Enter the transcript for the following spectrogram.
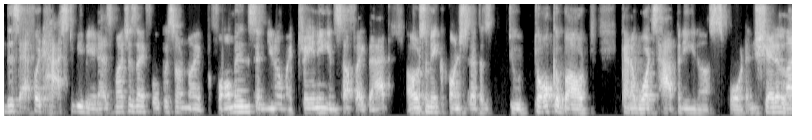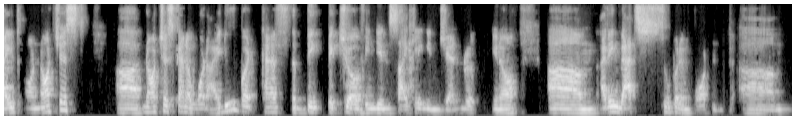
this, effort has to be made as much as I focus on my performance and you know my training and stuff like that. I also make a conscious effort to talk about kind of what's happening in our sport and shed a light on not just uh, not just kind of what I do, but kind of the big picture of Indian cycling in general. You know, um, I think that's super important. Um,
